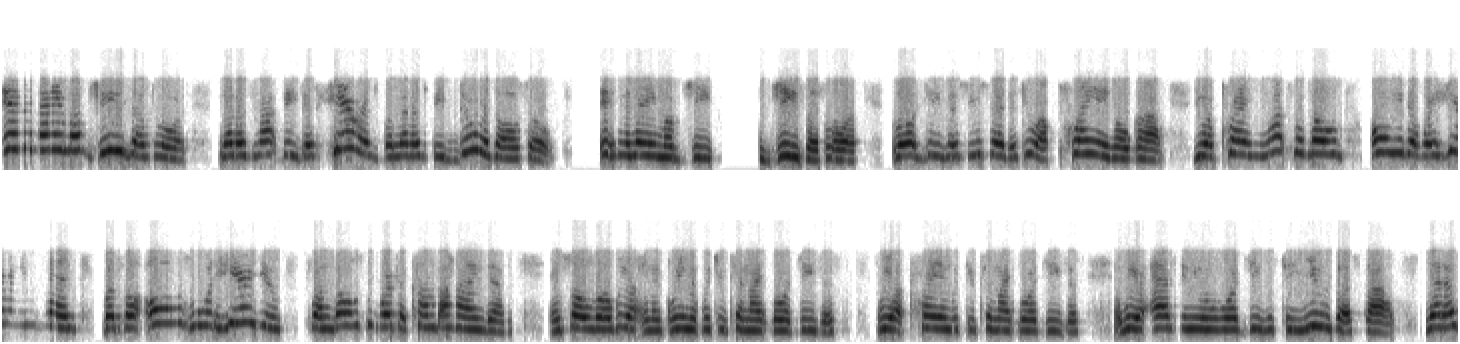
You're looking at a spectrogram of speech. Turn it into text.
In the name of Jesus, Lord, let us not be just hearers, but let us be doers also. In the name of Jesus, Lord. Lord Jesus, you said that you are praying, oh God. You are praying not for those only that were hearing you then, but for all who would hear you from those who were to come behind them. And so, Lord, we are in agreement with you tonight, Lord Jesus. We are praying with you tonight, Lord Jesus. And we are asking you, Lord Jesus, to use us, God. Let us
